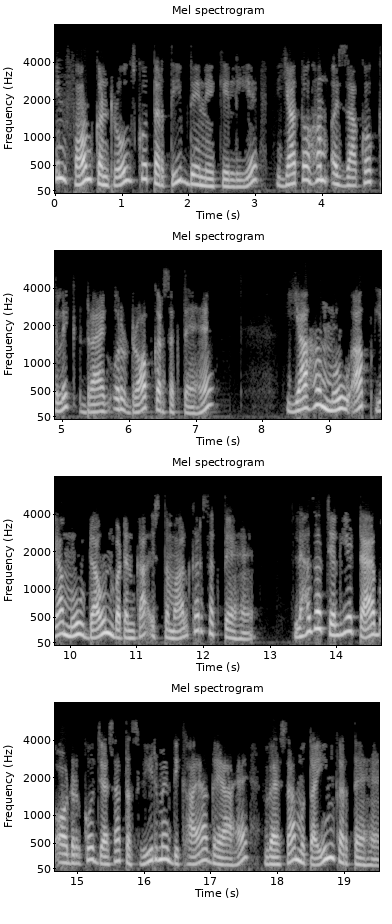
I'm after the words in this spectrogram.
इन फॉर्म कंट्रोल्स को तरतीब देने के लिए या तो हम अज्जा को क्लिक, ड्रैग और ड्रॉप कर सकते हैं, या हम मूव अप या मूव डाउन बटन का इस्तेमाल कर सकते हैं। लिहाजा चलिए टैब ऑर्डर को जैसा तस्वीर में दिखाया गया है, वैसा मुतयीन करते हैं।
